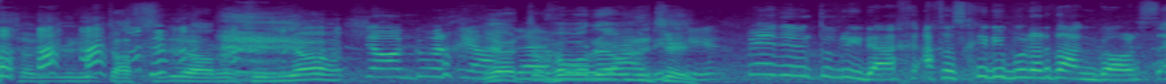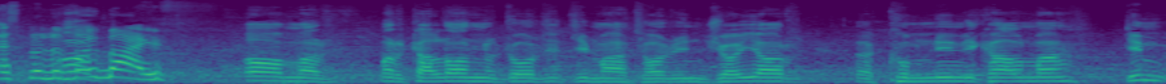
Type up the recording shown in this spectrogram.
Sa'n ni'n mynd i dathlu ar y ffilio. Sian gwrchiadau. Ie, dwi'n fawr iawn i ti. Beth yw'r gyfrinach, achos chi wedi bod ar ddangos, es blynyddoedd maith? O, mae'r ma galon yn dod i ti ma, dwi'n enjoio'r cwmni ni cael ma. Dim,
